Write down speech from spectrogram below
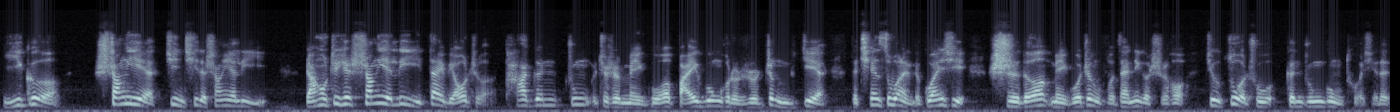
一个商业近期的商业利益。然后这些商业利益代表者，他跟中就是美国白宫或者说政界的千丝万缕的关系，使得美国政府在那个时候就做出跟中共妥协的，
